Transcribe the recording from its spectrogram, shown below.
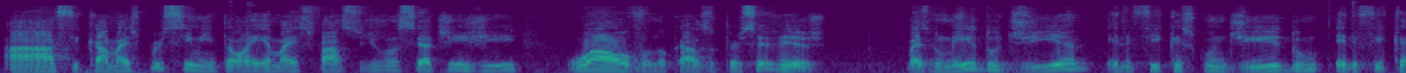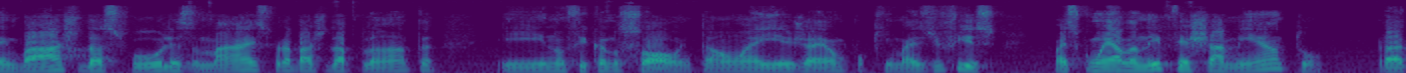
a ficar mais por cima. Então aí é mais fácil de você atingir o alvo, no caso do percevejo. Mas no meio do dia ele fica escondido, ele fica embaixo das folhas, mais para baixo da planta e não fica no sol. Então aí já é um pouquinho mais difícil. Mas com ela nem fechamento, pra,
